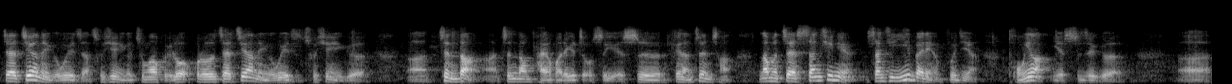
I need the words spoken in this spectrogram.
在这样的一个位置啊，出现一个冲高回落，或者说在这样的一个位置出现一个。啊，震荡啊，震荡徘徊的一个走势也是非常正常。那么在三千点、三千一百点附近啊，同样也是这个呃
